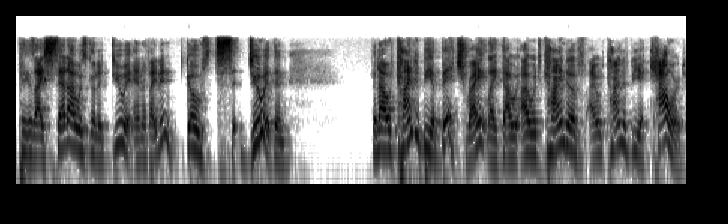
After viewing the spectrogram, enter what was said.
because I said I was going to do it, and if I didn't go do it, then then I would kind of be a bitch, right? Like I, I would kind of I would kind of be a coward,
